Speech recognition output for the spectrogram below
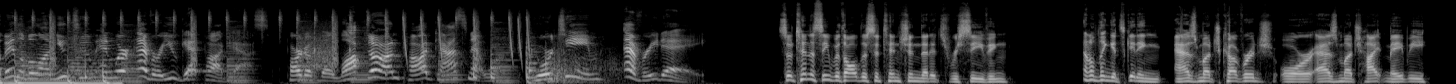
Available on YouTube and wherever you get podcasts. Part of the Locked On Podcast Network. Your team every day. So, Tennessee, with all this attention that it's receiving, I don't think it's getting as much coverage or as much hype, maybe,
